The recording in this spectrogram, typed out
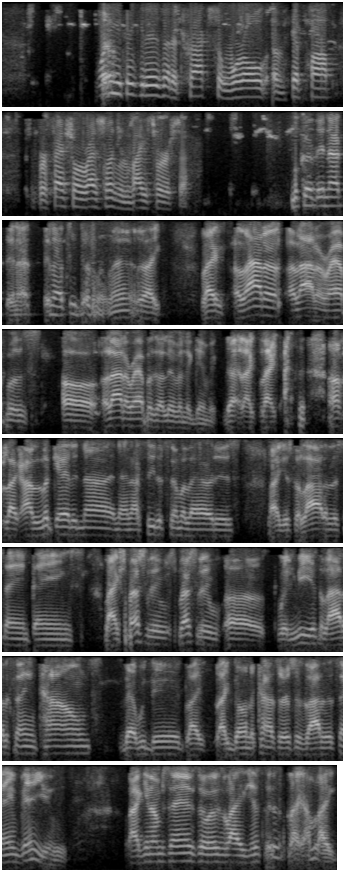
What do you think it is that attracts the world of hip hop to professional wrestling and vice versa? Because they're not they're not they're not too different, man. Like like a lot of a lot of rappers uh a lot of rappers are living the gimmick. That like like I'm like I look at it now and, I see the similarities. Like it's a lot of the same things. Like especially especially uh with me it's a lot of the same towns that we did like like during the concerts, it's a lot of the same venues. Like you know what I'm saying? So it's like it's, it's like I'm like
